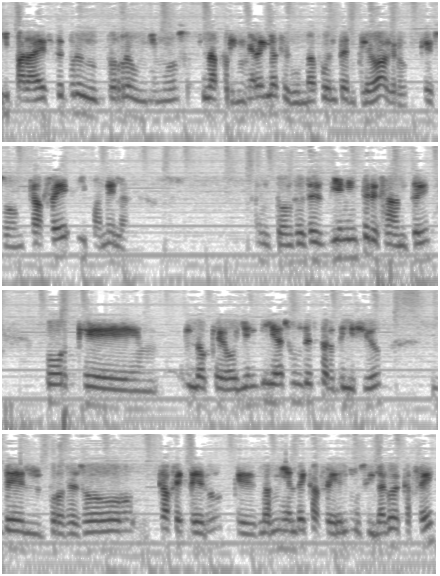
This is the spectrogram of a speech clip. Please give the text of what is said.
y para este producto reunimos la primera y la segunda fuente de empleo agro, que son café y panela. Entonces es bien interesante porque lo que hoy en día es un desperdicio del proceso cafetero, que es la miel de café, el mucílago de café,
